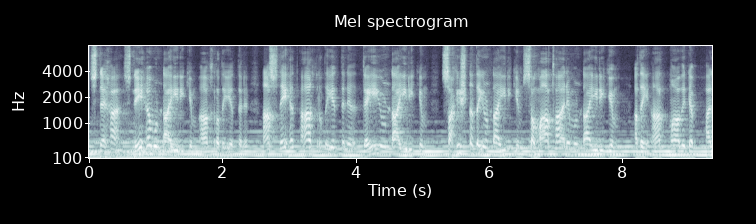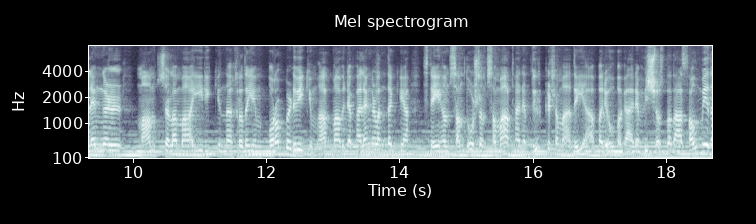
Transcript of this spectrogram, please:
സ്നേഹ സ്നേഹമുണ്ടായിരിക്കും ആ ഹൃദയത്തിന്. ആ സ്നേഹ ആ ഹൃദയത്തിന് ദയുണ്ടായിരിക്കും സഹിഷ്ണുതയുണ്ടായിരിക്കും സമാധാനമുണ്ടായിരിക്കും. അതെ ആത്മാവിന്റെ ഫലങ്ങൾ മാംസളമായിരിക്കുന്ന ഹൃദയം പുറപ്പെടുവിക്കും. ആത്മാവിന്റെ ഫലങ്ങൾ എന്തൊക്കെയാ? സ്നേഹം സന്തോഷം സമാധാനം ദീർഘക്ഷമ ദയ പരോപകാരം വിശ്വസ്തത സൗമ്യത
